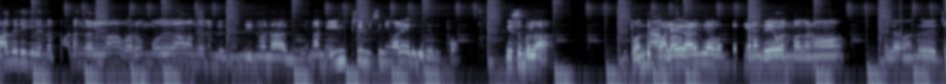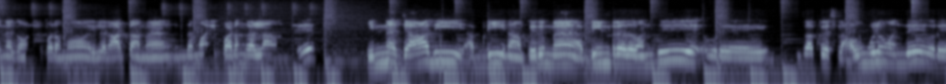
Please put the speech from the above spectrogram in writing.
ஆதரிக்கிற இந்த படங்கள்லாம் வரும்போதுதான் வந்து நம்மளுக்கு வந்து இன்னொன்னா ஆகுது ஏன்னா மெயின் ஸ்ட்ரீம் சினிமாலே இருக்குது இது இப்போ. விசிபிளா இப்ப வந்து. பழைய காலத்துல வந்த படம் தேவன் மகனோ இல்ல வந்து சின்ன கவுண்டர் படமோ இல்ல நாட்டாம இந்த மாதிரி படங்கள்லாம் வந்து இன்ன ஜாதி அப்படி நான் பெருமை அப்படின்றத வந்து ஒரு இதா பேசல. அவங்களும் வந்து ஒரு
